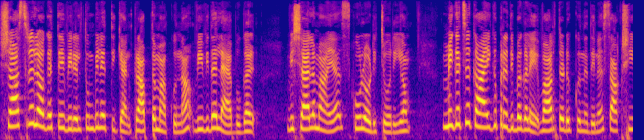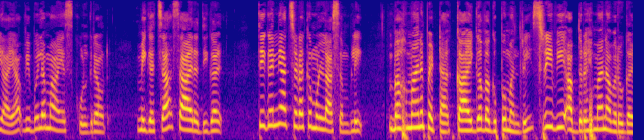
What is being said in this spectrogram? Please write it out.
ശാസ്ത്രലോകത്തെ വിരൽത്തുമ്പിലെത്തിക്കാൻ പ്രാപ്തമാക്കുന്ന വിവിധ ലാബുകൾ. വിശാലമായ സ്കൂൾ ഓഡിറ്റോറിയം. മികച്ച കായിക പ്രതിഭകളെ വാർത്തെടുക്കുന്നതിന് സാക്ഷിയായ വിപുലമായ സ്കൂൾ ഗ്രൗണ്ട്. മികച്ച സാരഥികൾ. തികഞ്ഞ അച്ചടക്കമുള്ള അസംബ്ലി. ബഹുമാനപ്പെട്ട കായിക വകുപ്പ് മന്ത്രി ശ്രീ വി അബ്ദുറഹ്മാൻ അവറുകൾ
